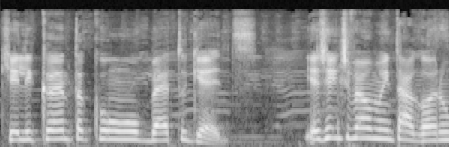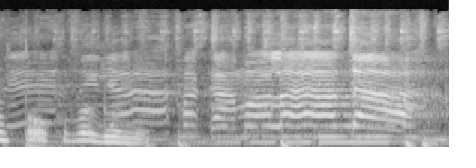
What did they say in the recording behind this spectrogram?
Que ele canta com o Beto Guedes. E a gente vai aumentar agora um pouco o volume. Faca molada.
